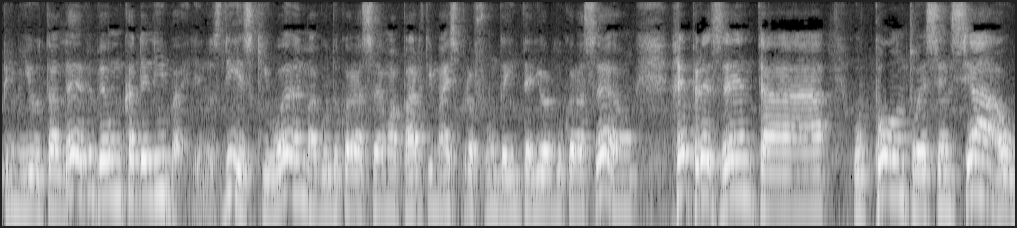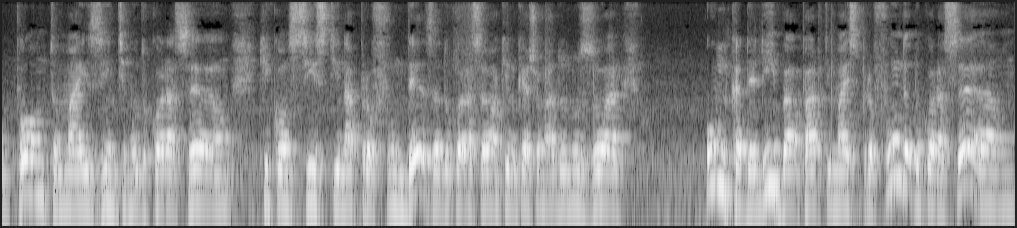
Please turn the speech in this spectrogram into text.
primiut alev, um kadeliba. Ele nos diz que o âmago do coração, a parte mais profunda e interior do coração, representa o ponto essencial, o ponto mais íntimo do coração, que consiste na profundeza do coração, aquilo que é chamado no Zohar Umka Deliba, a parte mais profunda do coração,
